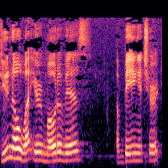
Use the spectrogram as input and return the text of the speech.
do you know what your motive is of being at church?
